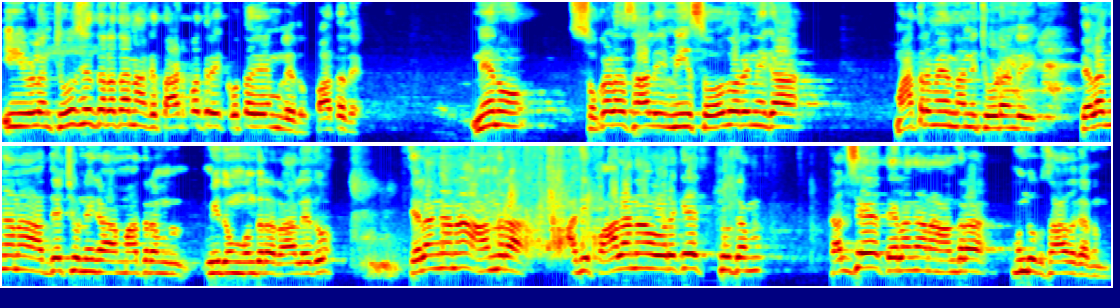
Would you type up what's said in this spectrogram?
ఈ వీళ్ళని చూసిన తర్వాత నాకు తాడిపత్రి కొత్త ఏం లేదు పాతదే. నేను సుకళశాలి మీ సోదరునిగా మాత్రమే నన్ను చూడండి తెలంగాణ అధ్యక్షునిగా మాత్రం మీద ముందర రాలేదు. తెలంగాణ ఆంధ్ర అది పాలన వరకే చూద్దాం. కలిసే తెలంగాణ ఆంధ్ర ముందుకు సాగగలం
